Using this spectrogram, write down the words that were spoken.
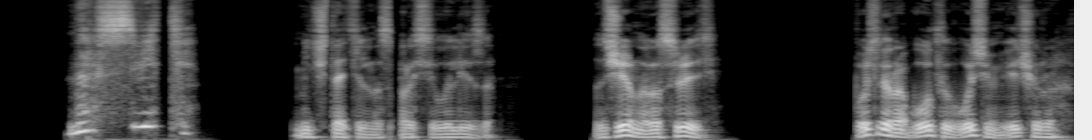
— На рассвете? — мечтательно спросила Лиза. Зачем на рассвете? После работы в восемь вечера.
